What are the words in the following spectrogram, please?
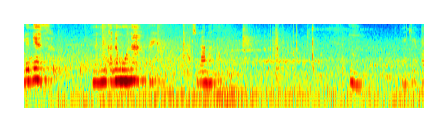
O, Lynette, uminom ka na muna. Salamat po. Thank you po.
